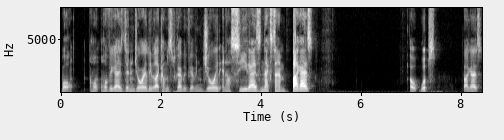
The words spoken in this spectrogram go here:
Well, hope, hope you guys did enjoy. Leave a like, comment, subscribe if you have enjoyed, and I'll see you guys next time. Bye, guys. Oh, whoops. Bye, guys.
